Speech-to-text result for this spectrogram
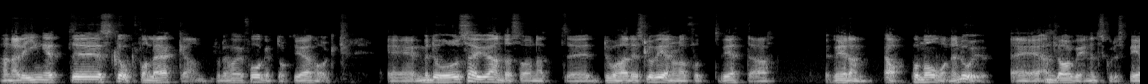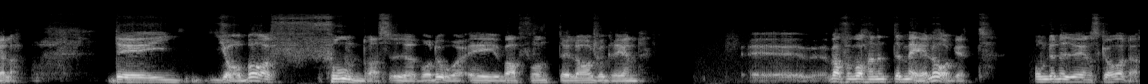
han hade inget eh, stopp från läkaren, för det har jag frågat Dr. Gerhag. Eh, men då säger ju Andersson att eh, då hade slovenerna fått veta redan ja, på morgonen då ju eh, att mm. Lagergren inte skulle spela. Det jag bara förundras över då är ju varför inte Lagergren eh, varför var han inte med i laget? Om det nu är en skada.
